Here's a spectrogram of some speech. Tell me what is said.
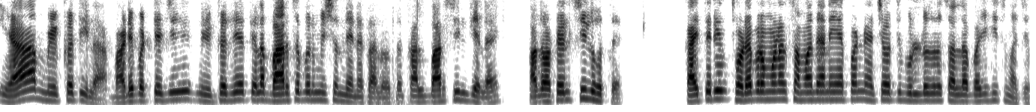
ह्या मिळकतीला भाडेपट्ट्याची मिळकत आहे त्याला बारचं परमिशन देण्यात आलं होतं. काल बार सील केलाय. आज हॉटेल सील होतंय. काहीतरी थोड्या प्रमाणात समाधान आहे पण याच्यावरती बुलडोजर चालला पाहिजे हीच माझी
